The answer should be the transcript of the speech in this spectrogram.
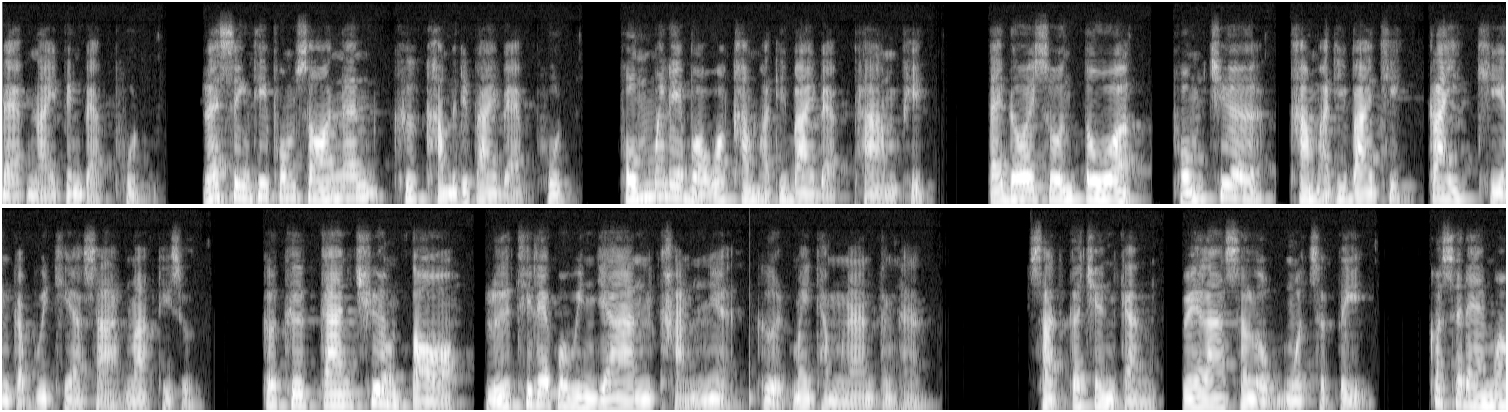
แบบไหนเป็นแบบพุทธ และสิ่งที่ผมสอนนั้นคือคำอธิบายแบบพุทธ ผมไม่ได้บอกว่าคำอธิบายแบบพราหมณ์ผิด แต่โดยส่วนตัว ผมเชื่อคำอธิบายที่ใกล้เคียงกับวิทยาศาสตร์มากที่สุด ก็คือการเชื่อมต่อหรือที่เรียกว่าวิญญาณขันเนี่ยเกิดไม่ทำงานต่างหาก สัตว์ก็เช่นกัน เวลาสลบหมดสติ ก็แสดงว่า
